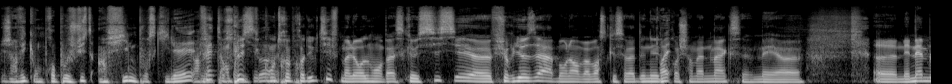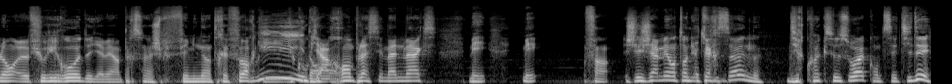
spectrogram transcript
J'ai envie qu'on propose juste un film pour ce qu'il est. En fait, en plus, c'est contre-productif, malheureusement, parce que si c'est Furiosa, bon, là, on va voir ce que ça va donner le prochain Mad Max, mais, mais même Fury Road, il y avait un personnage féminin très fort qui, Oui, du coup, qui a remplacé Mad Max. Mais, mais enfin, j'ai jamais entendu personne dire quoi que ce soit contre cette idée,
